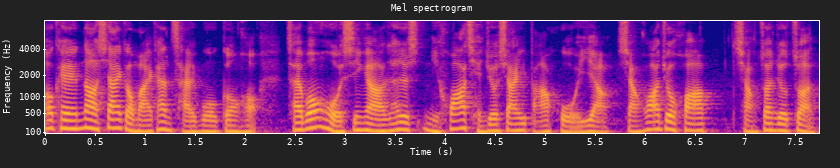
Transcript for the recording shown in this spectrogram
OK，那下一个我们来看财帛宫哈，财帛火星啊，它就是你花钱就像一把火一样，想花就花，想赚就赚，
